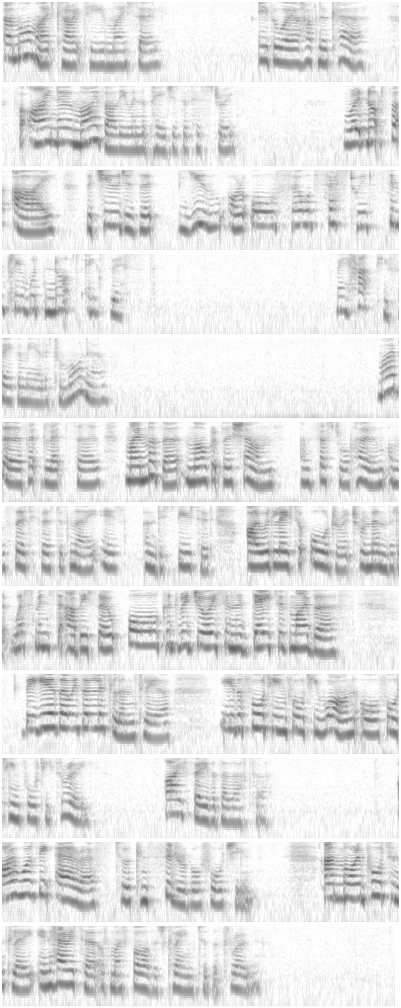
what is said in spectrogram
A Marmite character, you may say. Either way, I have no care, for I know my value in the pages of history. Were it not for I, the Tudors that you are all so obsessed with simply would not exist. Mayhap you favour me a little more now. My birth at Bletsoe, my mother, Margaret Beauchamp's ancestral home on the 31st of May, is undisputed. I would later order it remembered at Westminster Abbey so all could rejoice in the date of my birth. The year, though, is a little unclear, either 1441 or 1443. I favour the latter. I was the heiress to a considerable fortune, and more importantly, inheritor of my father's claim to the throne.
